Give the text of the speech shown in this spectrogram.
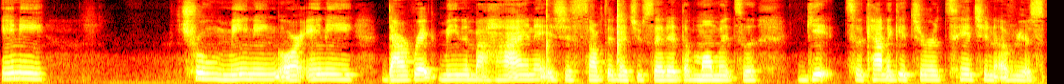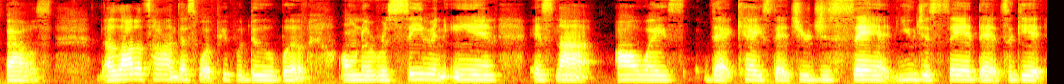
any true meaning or any direct meaning behind it. It's just something that you said at the moment to get to kind of get your attention of your spouse. A lot of time that's what people do, but on the receiving end, it's not always that case that you just said you just said that to get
